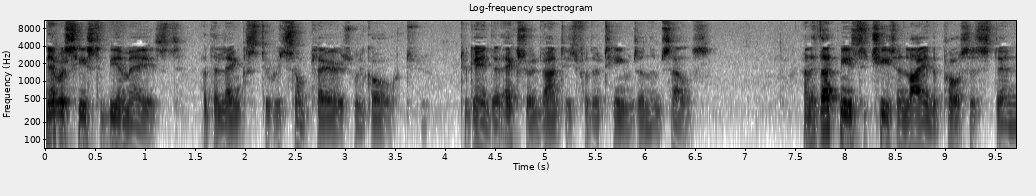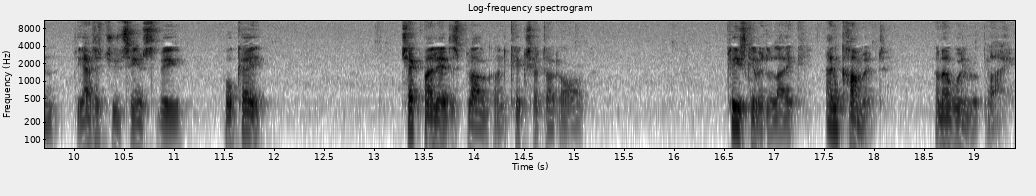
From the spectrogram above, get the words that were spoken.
never cease to be amazed at the lengths to which some players will go to, to gain that extra advantage for their teams and themselves. And if that means to cheat and lie in the process, then the attitude seems to be okay. Check my latest blog on kickshot.org. Please give it a like and comment, and I will reply.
